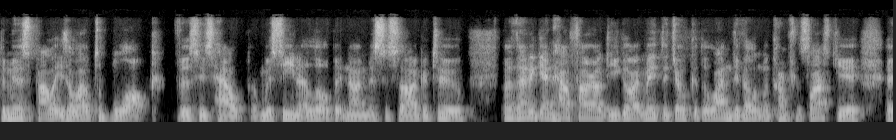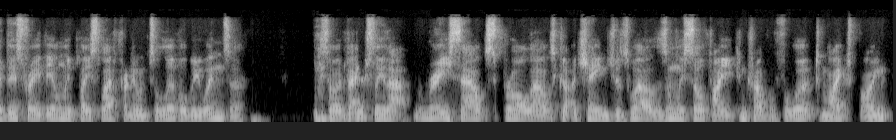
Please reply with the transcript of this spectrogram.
the municipality is allowed to block versus help. And we're seeing it a little bit now in Mississauga too. But then again, how far out do you go? I made the joke at the land development conference last year. At this rate, the only place left for anyone to live will be Windsor. So eventually that race out, sprawl out's got to change as well. There's only so far you can travel for work to Mike's point.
